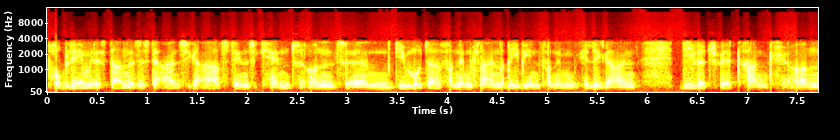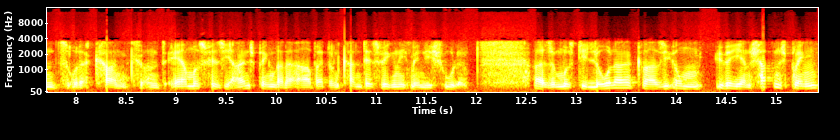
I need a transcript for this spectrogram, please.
Problem ist dann, es ist der einzige Arzt, den sie kennt und ähm, die Mutter von dem kleinen Rebin, von dem Illegalen, die wird schwer krank und oder krank und er muss für sie einspringen bei der Arbeit und kann deswegen nicht mehr in die Schule. Also muss die Lola quasi um über ihren Schatten springen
